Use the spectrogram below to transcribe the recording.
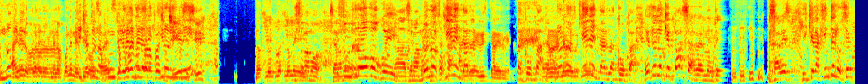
No Ahí me lo ponen, me lo ponen en vivo, ¿sabes? Pero media hora para Sí, sí, sí. No, no, no, no me... Se mamó, se mamó. Es un robo, güey. No, se mamó. no nos quieren dar no me gusta verme. la copa. No, no nos quieren dar la copa. Eso es lo que pasa realmente. ¿Sabes? Y que la gente lo sepa.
